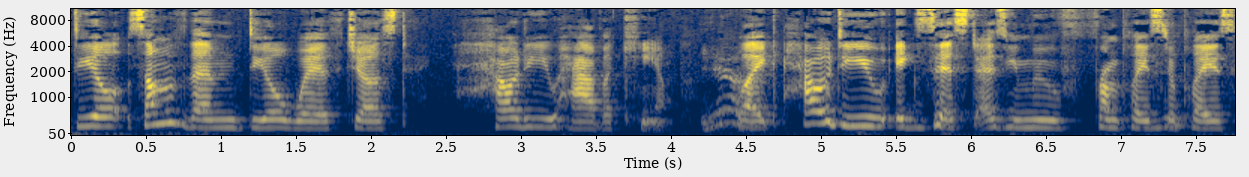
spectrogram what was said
deal some of them deal with just how do you have a camp? Yeah. Like how do you exist as you move from place to place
